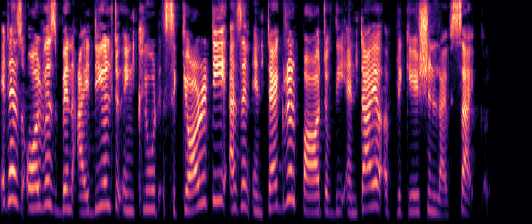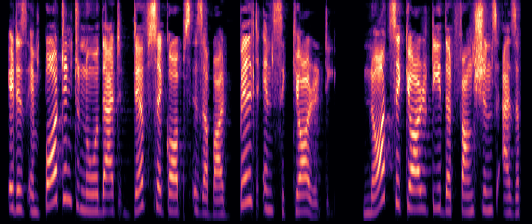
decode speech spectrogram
it has always been ideal to include security as an integral part of the entire application lifecycle. It is important to know that DevSecOps is about built in security, not security that functions as a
